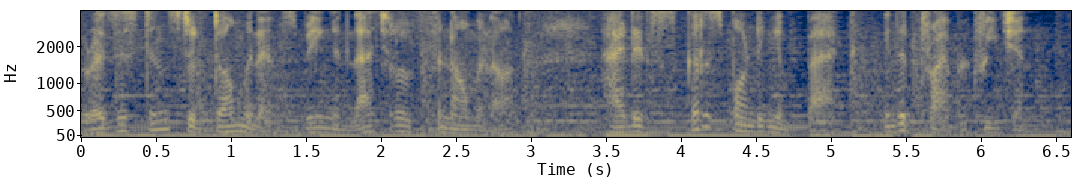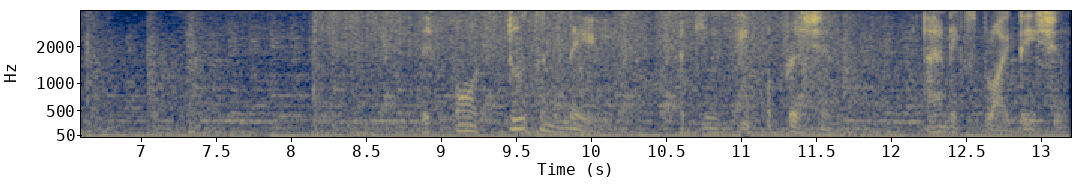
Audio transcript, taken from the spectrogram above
resistance to dominance being a natural phenomenon had its corresponding impact in the tribal region. They fought tooth and nail against the oppression and exploitation.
